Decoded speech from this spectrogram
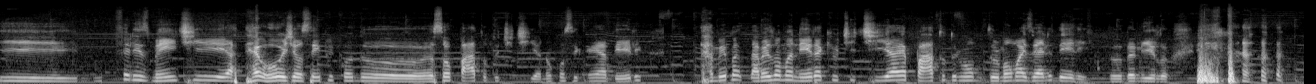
E infelizmente, até hoje, eu sempre, quando. Eu sou pato do Titia, não consigo ganhar dele. Da mesma, da mesma maneira que o Titia é pato do irmão, do irmão mais velho dele, do Danilo. Então...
